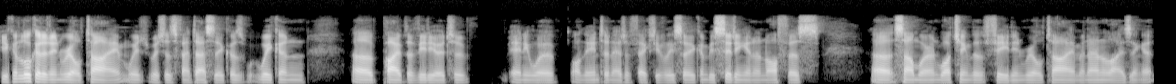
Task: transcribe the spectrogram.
you can look at it in real time which which is fantastic because we can uh, pipe the video to anywhere on the internet effectively. So you can be sitting in an office uh, somewhere and watching the feed in real time and analyzing it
